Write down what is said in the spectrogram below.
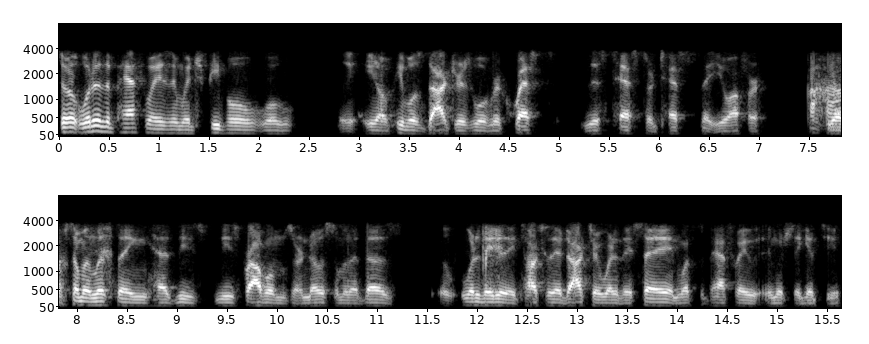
So, what are the pathways in which people will, you know, people's doctors will request this test or tests that you offer? Uh-huh. You know, if someone listening has these these problems or knows someone that does, what do they do? They talk to their doctor. What do they say, and what's the pathway in which they get to you?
